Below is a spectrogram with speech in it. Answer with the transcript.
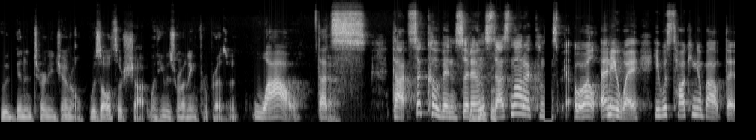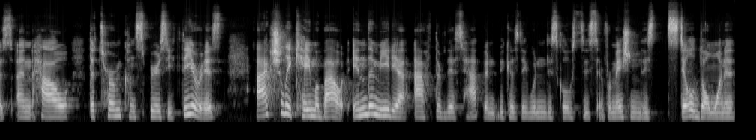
who had been attorney general, was also shot when he was running for president. Wow, that's that's a coincidence. that's not a conspiracy. Well, anyway, he was talking about this and how the term conspiracy theorist actually came about in the media after this happened because they wouldn't disclose this information. They still don't want to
